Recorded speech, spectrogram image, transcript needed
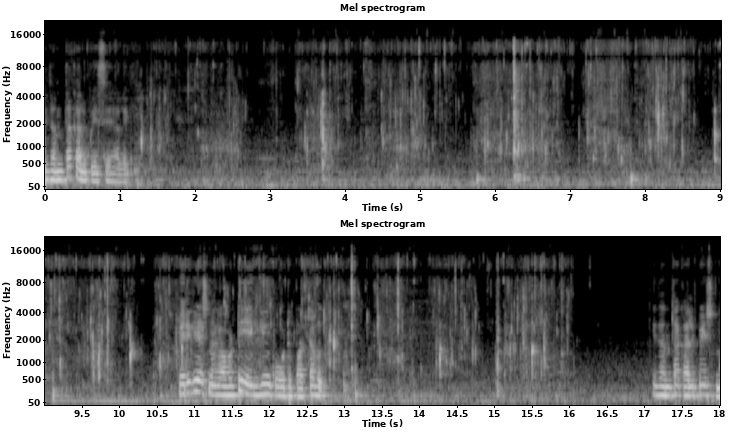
ఇదంతా కలిపేసేయాలి. పెరిగేసిన కాబట్టి ఎగ్ ఇంకొకటి పట్టదు. ఇదంతా కలిపేసిన.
